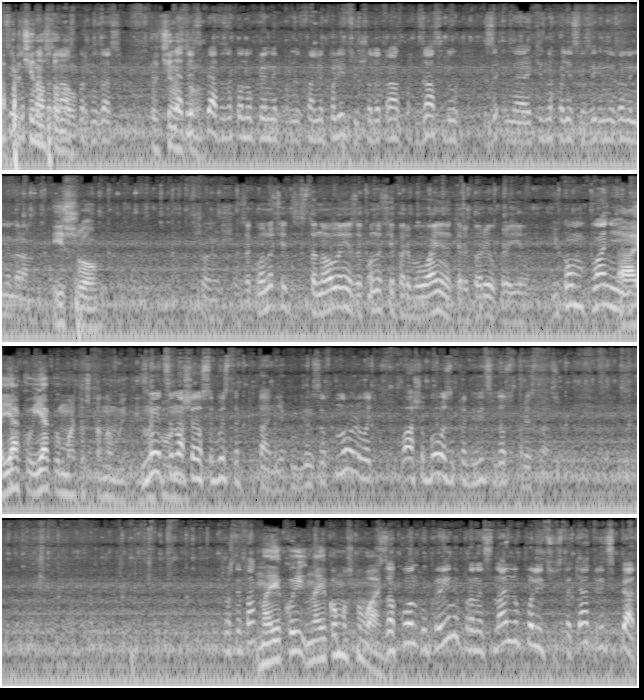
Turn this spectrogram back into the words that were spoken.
а причина встановлення? транспортний засіб. Причина Стаття встановлення. 35 закону України про національну поліцію щодо транспортних засобів, з- е, які знаходяться з іноземними номерами. І що? Що, ну що? Законності встановлення законності перебування на території України. В якому плані А як ви як ви можете встановити? Ми це наше особисте питання. Як ми будемо це встановлювати, ваш обов'язок придивіться доступ до реєстрацію. Не так? на якої на якому основанні? Закон України про національну поліцію, стаття 35.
